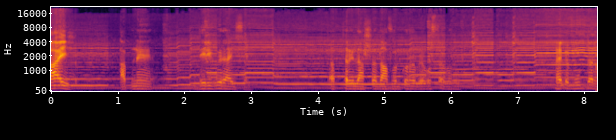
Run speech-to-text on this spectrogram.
ভাই আপনি দেরি করে আইছেন। তাড়াতাড়ি লাশটা দাফন করার ব্যবস্থা করেন। তাহলে মুদ্রার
